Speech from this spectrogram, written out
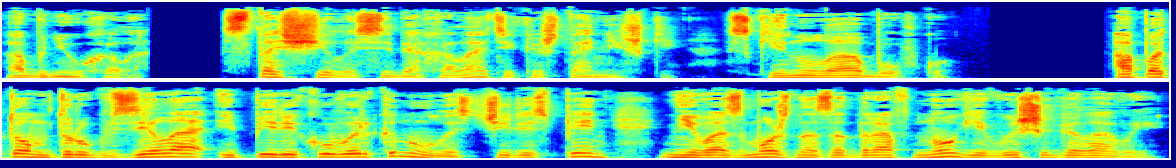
обнюхала, стащила с себя халатик и штанишки, скинула обувку. А потом вдруг взяла и перекувыркнулась через пень, невозможно задрав ноги выше головы.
